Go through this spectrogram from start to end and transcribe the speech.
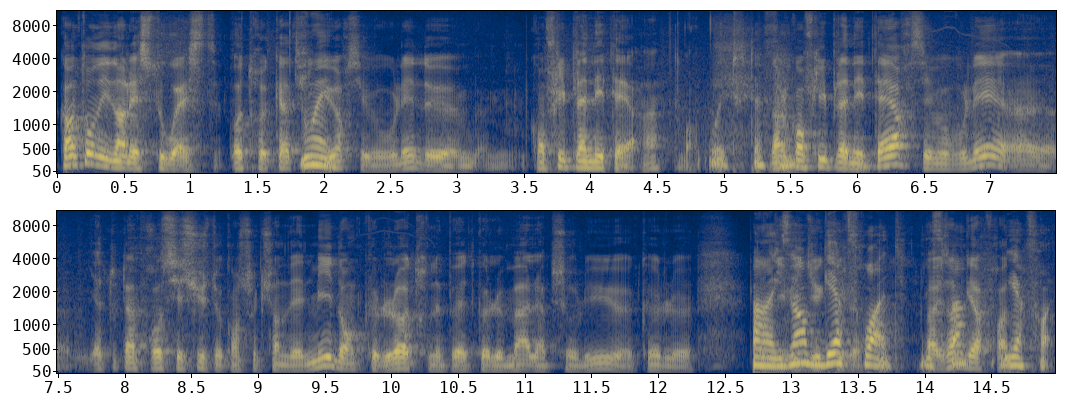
quand on est dans l'Est-Ouest, autre cas de figure, si vous voulez, de conflit planétaire. Hein. Oui, tout à fait. Dans le conflit planétaire, si vous voulez, euh, il y a tout un processus de construction de l'ennemi, donc l'autre ne peut être que le mal absolu, euh, que le. Par exemple, guerre froide. Par exemple, guerre froide. Guerre froide.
